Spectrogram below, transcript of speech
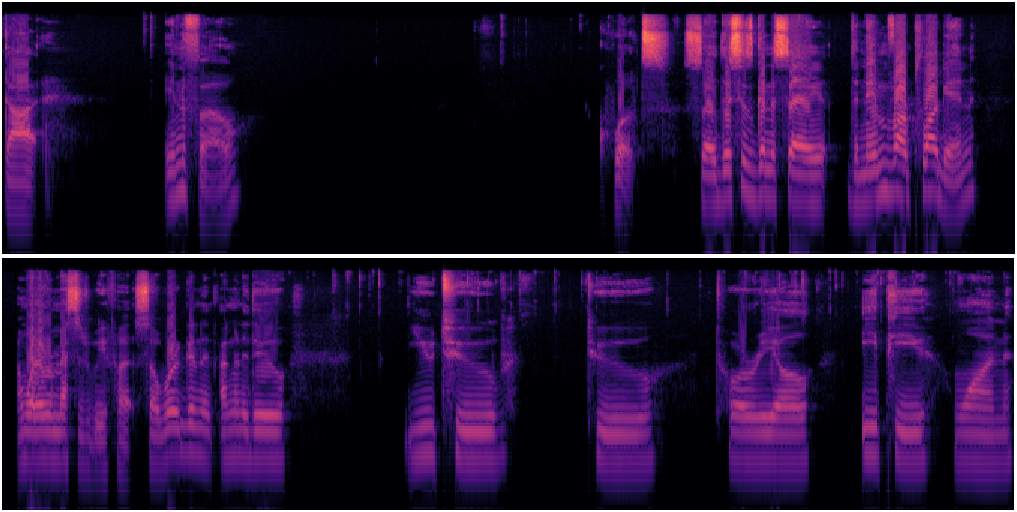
dot info quotes. So this is going to say the name of our plugin and whatever message we put. So we're going to I'm going to do YouTube tutorial EP1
